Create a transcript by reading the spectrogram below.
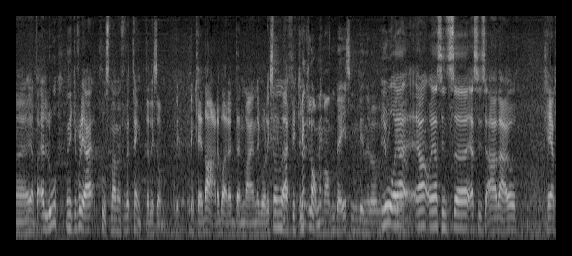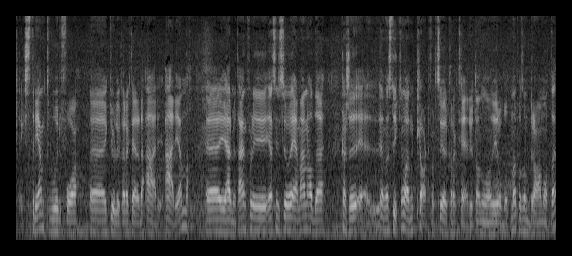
uh, jenta. Jeg lo, men ikke fordi jeg koste meg, men fordi jeg tenkte liksom OK, da er det bare den veien det går, liksom. Jeg fikk Reklamemannen Bay som begynner å jo, og jeg, ja, og jeg syns, eh, jeg syns det er jo helt ekstremt hvor få uh, kule karakterer det er, er igjen, da, uh, i hermetegn. Fordi jeg syns jo eneren hadde Kanskje eh, En av styrkene var at den klarte faktisk å gjøre karakterer ut av noen av de robotene på en sånn bra måte.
